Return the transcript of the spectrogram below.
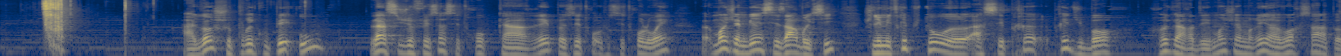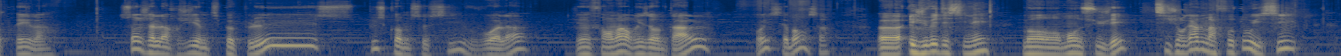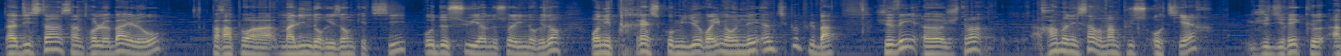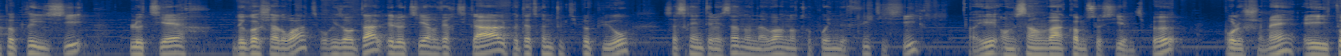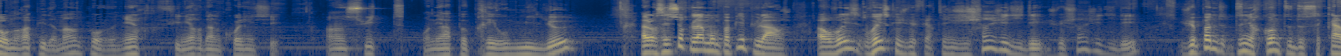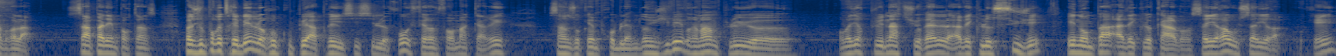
À gauche, je pourrais couper où? Là, si je fais ça, c'est trop carré, c'est trop, trop loin. Euh, moi, j'aime bien ces arbres ici. Je les mettrais plutôt euh, assez près, près du bord. Regardez, moi, j'aimerais avoir ça à peu près là. Soit j'élargis un petit peu plus, plus comme ceci, voilà. J'ai un format horizontal. Oui, c'est bon ça. Euh, et je vais dessiner mon, sujet. Si je regarde ma photo ici, la distance entre le bas et le haut, par rapport à ma ligne d'horizon qui est ici, au-dessus et en dessous de la ligne d'horizon, on est presque au milieu, vous voyez, mais on est un petit peu plus bas. Je vais euh, justement ramener ça vraiment plus au tiers. Je dirais que à peu près ici, le tiers de gauche à droite, horizontal, et le tiers vertical, peut-être un tout petit peu plus haut. Ça serait intéressant d'en avoir notre point de fuite ici. Vous voyez, on s'en va comme ceci un petit peu pour le chemin et il tourne rapidement pour venir finir dans le coin ici. Ensuite, on est à peu près au milieu. Alors c'est sûr que là, mon papier est plus large. Alors vous voyez, ce que je vais faire? J'ai changé d'idée. Je vais changer d'idée. Je ne vais pas tenir compte de ce cadre-là. Ça n'a pas d'importance. Parce que je pourrais très bien le recouper après ici s'il le faut et faire un format carré sans aucun problème. Donc j'y vais vraiment plus, euh, on va dire plus naturel avec le sujet et non pas avec le cadre. Ça ira ou ça ira, ok?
